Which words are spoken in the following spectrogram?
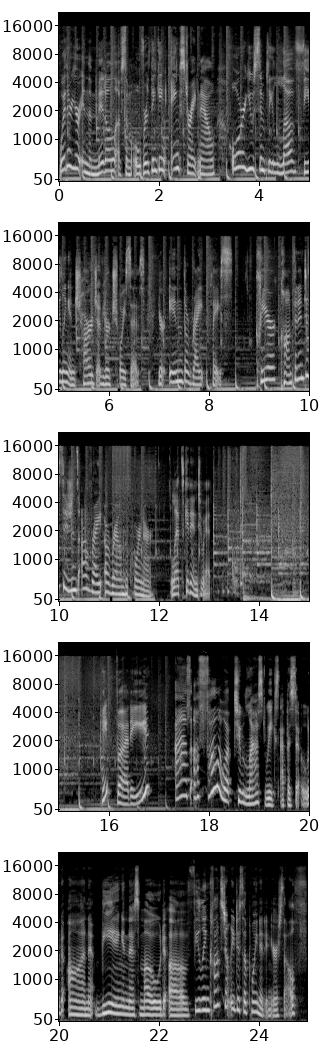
Whether you're in the middle of some overthinking angst right now, or you simply love feeling in charge of your choices, you're in the right place. Clear, confident decisions are right around the corner. Let's get into it. Hey, buddy. As a follow up to last week's episode on being in this mode of feeling constantly disappointed in yourself.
